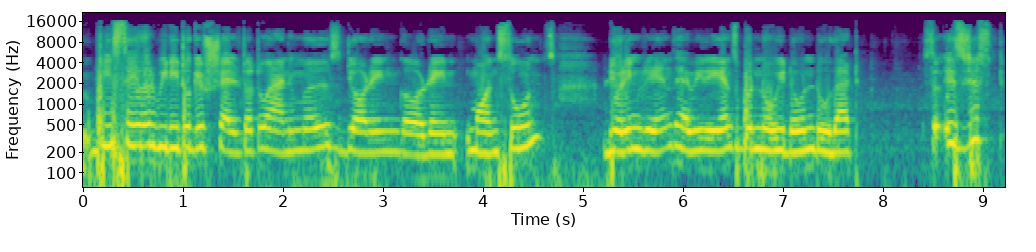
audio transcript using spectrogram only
We say that we need to give shelter to animals during uh, rain monsoons during rains heavy rains but no we don't do that so it's just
